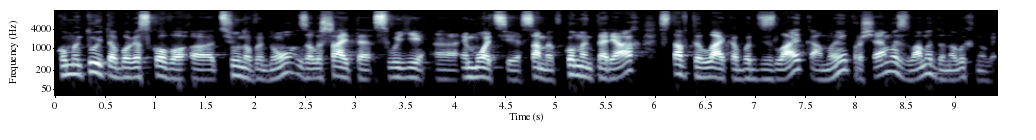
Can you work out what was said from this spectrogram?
Коментуйте обов'язково е, цю новину, залишайте свої е, емоції саме в коментарях, ставте лайк або дизлайк. А ми прощаємось з вами до нових новин.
